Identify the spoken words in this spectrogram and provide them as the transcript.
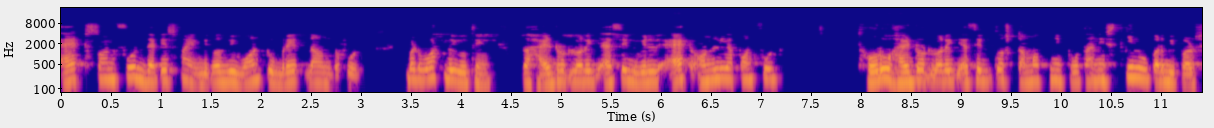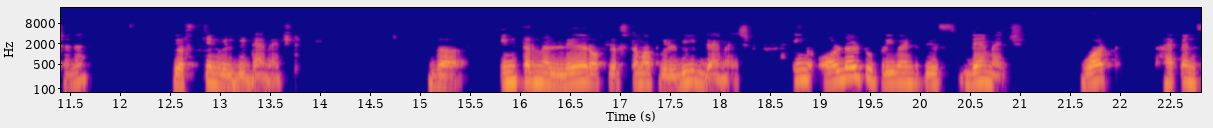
acts on food that is fine because we want to break down the food. But what do you think? The hydrochloric acid will act only upon food થોડું હાઇડ્રોક્લોરિક એસિડ તો સ્ટમકની પોતાની સ્કિન ઉપર બી પડશે ને your skin will be damaged the internal layer of your stomach will be damaged in order to prevent this damage what happens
